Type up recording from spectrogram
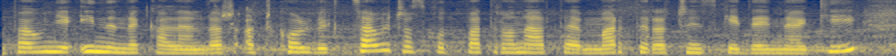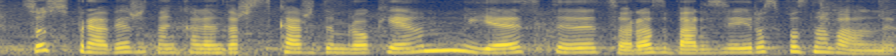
Zupełnie inny kalendarz, aczkolwiek cały czas pod patronatem Marty Raczyńskiej-Dejneki, co sprawia, że ten kalendarz z każdym rokiem jest e, coraz bardziej rozpoznawalny.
